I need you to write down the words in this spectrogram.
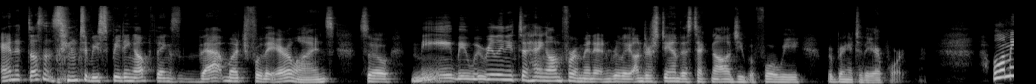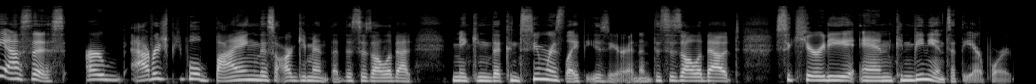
And it doesn't seem to be speeding up things that much for the airlines. So maybe we really need to hang on for a minute and really understand this technology before we, we bring it to the airport. Well, let me ask this. Are average people buying this argument that this is all about making the consumer's life easier and that this is all about security and convenience at the airport?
